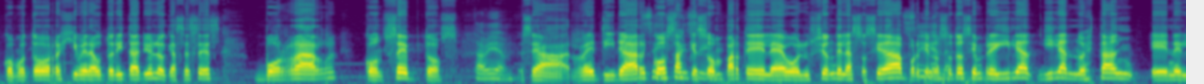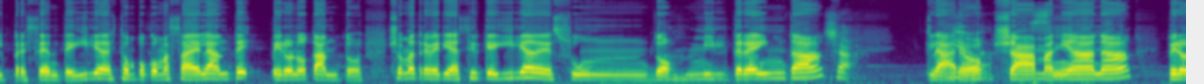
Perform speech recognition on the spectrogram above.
como todo régimen autoritario, lo que haces es borrar conceptos. Está bien. O sea, retirar cosas que son parte de la evolución de la sociedad, porque nosotros siempre Gilead, Gilead no está en el presente, Gilead está un poco más adelante, pero no tanto. Yo me atrevería a decir que Gilead es un 2030. Ya. Claro, ya, mañana pero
